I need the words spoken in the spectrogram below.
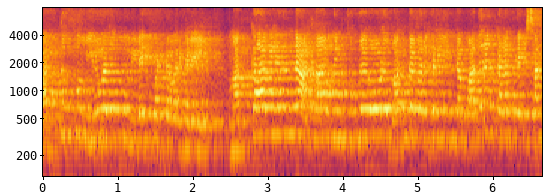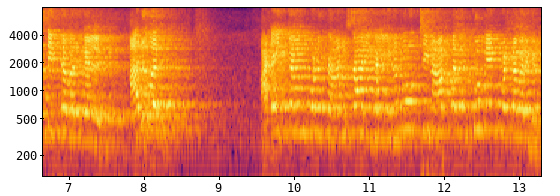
பத்துக்கும் இருபதுக்கும் இடைப்பட்டவர்களில் மக்காவில் இருந்த அல்லாவின் தூதரோடு வந்தவர்கள் இந்த பதிருக்களத்தை சந்தித்தவர்கள் அறுபது அடைக்கலம் கொடுத்த அன்சாரிகள் இருநூற்றி நாற்பதற்கும் மேற்பட்டவர்கள்.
